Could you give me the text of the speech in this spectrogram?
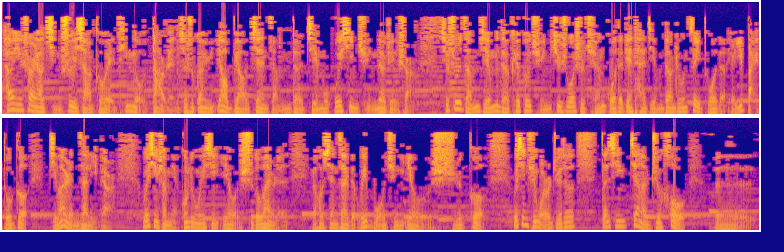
还有一事儿要请示一下各位听友大人，就是关于要不要建咱们的节目微信群的这事儿。其实咱们节目的 QQ 群，据说是全国的电台节目当中最多的，有一百多个，几万人在里边。微信上面，公众微信也有十多万人，然后现在的微博群也有十个。微信群，我是觉得担心建了之后，呃。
